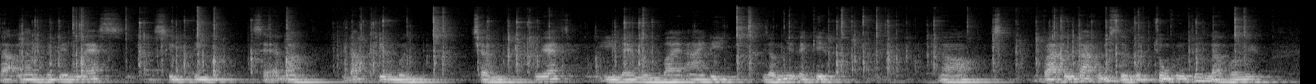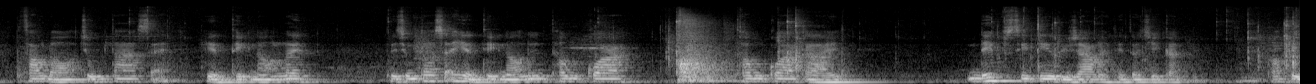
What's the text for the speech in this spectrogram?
tạo ra một cái biến less city sẽ bằng document chấm get element by id giống như cái kia. Đó. Và chúng ta cũng sử dụng chung phương thức là value sau đó chúng ta sẽ hiển thị nó lên. Thì chúng ta sẽ hiển thị nó lên thông qua thông qua cái div city result này. Thì tôi chỉ cần copy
